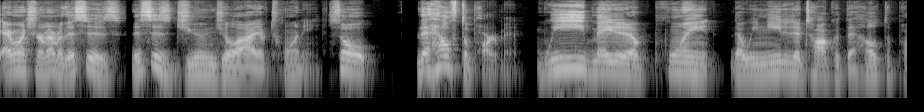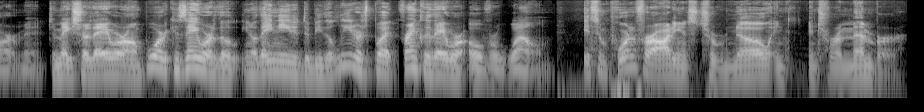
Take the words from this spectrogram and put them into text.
everyone should remember this is this is June, July of 20. So the health department, we made it a point that we needed to talk with the health department to make sure they were on board because they were the, you know, they needed to be the leaders, but frankly, they were overwhelmed. It's important for our audience to know and, and to remember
